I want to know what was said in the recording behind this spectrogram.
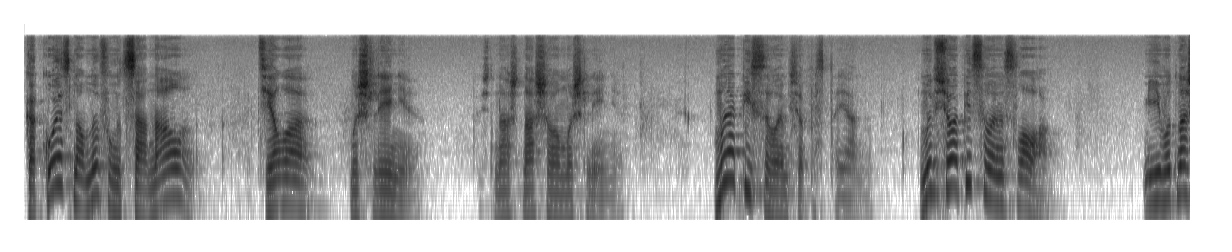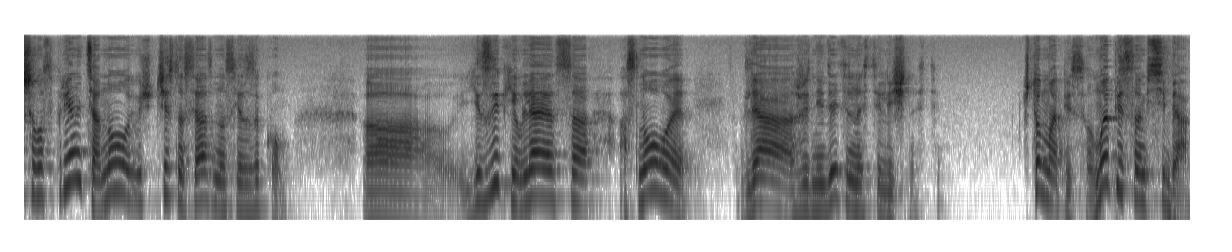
какой основной функционал тела мышления, то есть наш, нашего мышления? Мы описываем все постоянно. Мы все описываем слова. И вот наше восприятие, оно очень тесно связано с языком. А, язык является основой для жизнедеятельности личности. Что мы описываем? Мы описываем себя.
